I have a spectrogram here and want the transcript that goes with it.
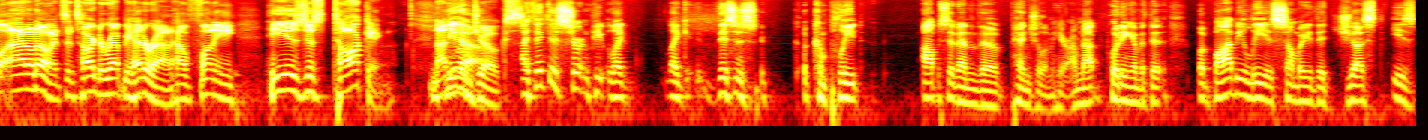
I don't know. It's it's hard to wrap your head around how funny he is just talking, not even jokes. I think there's certain people like like this is a complete opposite end of the pendulum here. I'm not putting him at the but Bobby Lee is somebody that just is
